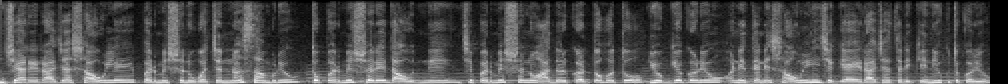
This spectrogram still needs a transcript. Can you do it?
જ્યારે રાજા શાઉલે પરમેશ્વરનું વચન ન સાંભળ્યું, તો પરમેશ્વરે દાઉદને જે પરમેશ્વરનો આદર કરતો હતો, યોગ્ય ગણ્યો અને તેને શાઉલની જગ્યાએ રાજા તરીકે નિયુક્ત કર્યો.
